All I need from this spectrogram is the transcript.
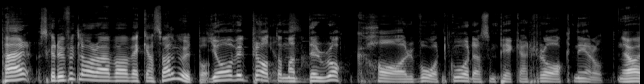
per, ska du förklara vad veckans svalg går ut på? Jag vill prata om att The Rock har vårtgårdar som pekar rakt neråt. Ja,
